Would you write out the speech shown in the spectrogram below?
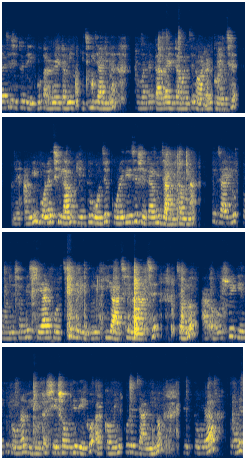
আছে সেটা দেখব কারণ এটা আমি কিছুই জানি না। তোমাদের দাদা এটা আমার জন্য অর্ডার করেছে। মানে আমি বলেছিলাম, কিন্তু ও যে করে দিয়েছে সেটা আমি জানতাম না। যাই হোক, তোমাদের সঙ্গে শেয়ার করছি যে ভেতরে কি আছে, না আছে। চলো, আর অবশ্যই কিন্তু তোমরা ভিডিওটা শেষ অবধি দেখো আর কমেন্ট করে জানিও যে তোমরা তোমাদের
